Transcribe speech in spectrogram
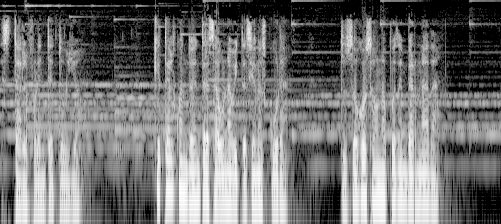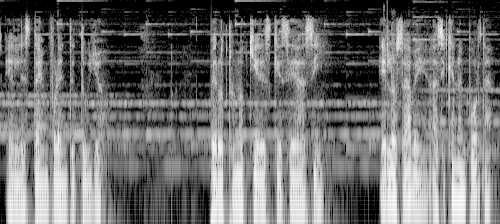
está al frente tuyo ¿Qué tal cuando entras a una habitación oscura? Tus ojos aún no pueden ver nada. Él está enfrente tuyo. Pero tú no quieres que sea así. Él lo sabe, así que no importa.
